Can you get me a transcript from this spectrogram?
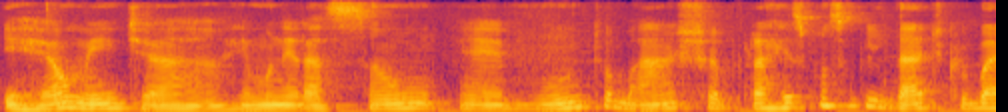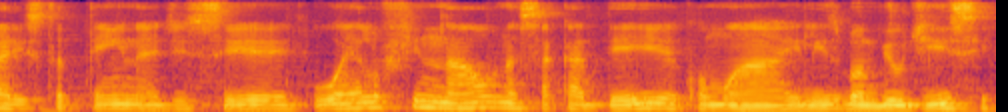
E realmente a remuneração é muito baixa para a responsabilidade que o barista tem né, de ser o elo final nessa cadeia, como a Elis Bambil disse,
